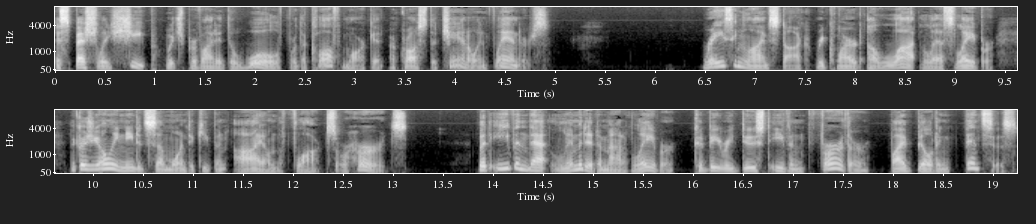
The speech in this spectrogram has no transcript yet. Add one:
especially sheep, which provided the wool for the cloth market across the channel in Flanders. Raising livestock required a lot less labor because you only needed someone to keep an eye on the flocks or herds. But even that limited amount of labor could be reduced even further by building fences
